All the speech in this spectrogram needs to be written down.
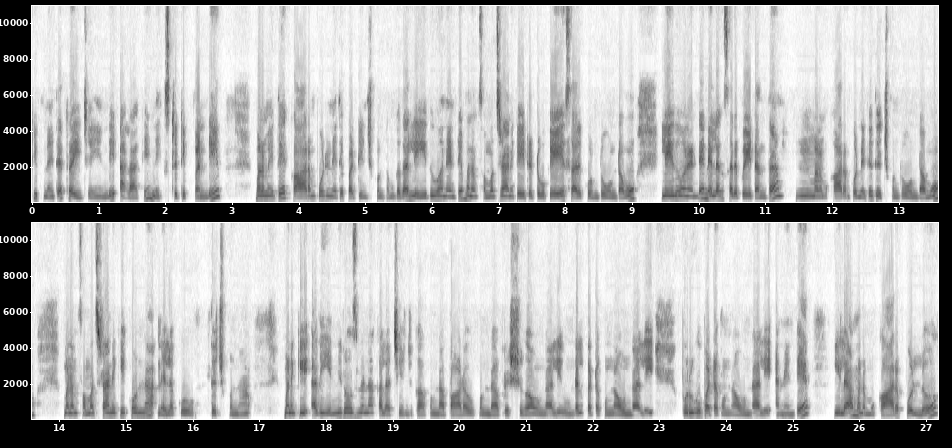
టిప్ని అయితే ట్రై చేయండి. అలాగే నెక్స్ట్ టిప్ అండి మనమైతే కారం పొడిని అయితే పట్టించుకుంటాం కదా లేదు అని అంటే మనం సంవత్సరానికి అయ్యేటట్టు ఒకేసారి కొంటూ ఉంటాము లేదు అని అంటే నెలకు సరిపోయేటంత మనం కారం పొడిని అయితే తెచ్చుకుంటూ ఉంటాము. మనం సంవత్సరానికి కొన్న నెలకు తెచ్చుకున్నా మనకి అది ఎన్ని రోజులైనా కలర్ చేంజ్ కాకుండా పాడవకుండా ఫ్రెష్గా ఉండాలి ఉండలు కట్టకుండా ఉండాలి పురుగు పట్టకుండా ఉండాలి అని అంటే ఇలా మనము కారపొల్లో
